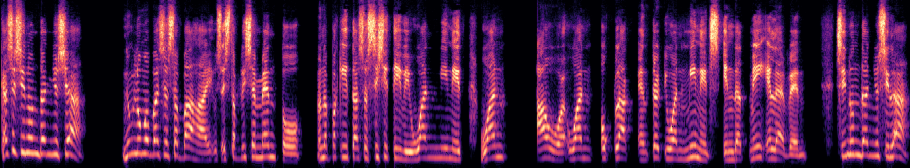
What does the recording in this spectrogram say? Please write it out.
Kasi sinundan nyo siya. Nung lumabas siya sa bahay o sa establishmento, nung napakita sa CCTV, 1 minute, 1 hour, 1 o'clock and 31 minutes in that May 11, sinundan nyo sila.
